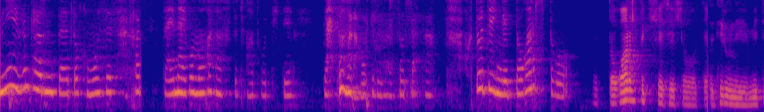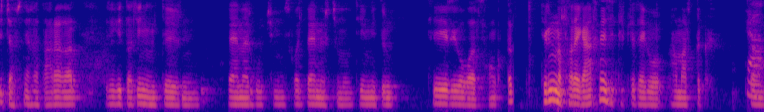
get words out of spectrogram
Миний эргэн тойронд байдаг хүмүүсээс харахад за энэ айгүй муухай сонсогдож магадгүй гэхдээ би асуумаар байгаа учраас асуулаа. Октоодыг ингээд дугаарладаг уу? дугаарладаг гэхээс илүү тэр үнийг мэдэж авсныхаа дараагаар ерөнхийдөө бол энэ үнтэй ер нь баймааргүй ч юм уу эсвэл баймаар ч юм уу тийм мэдрэмж тэр юугаар сонгодог. Тэр нь болохоор яг анхны сэтгэлээс айгүй хамаардаг. За.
